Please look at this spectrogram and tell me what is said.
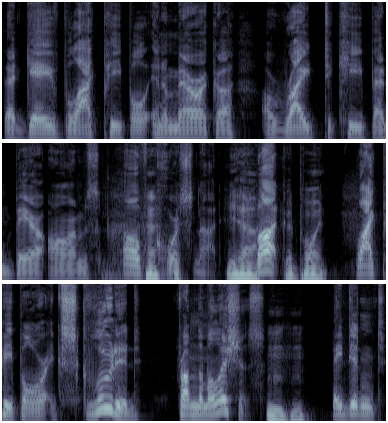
that gave black people in America a right to keep and bear arms? Of course not. yeah, but good point. Black people were excluded from the militias. Mm-hmm. They didn't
